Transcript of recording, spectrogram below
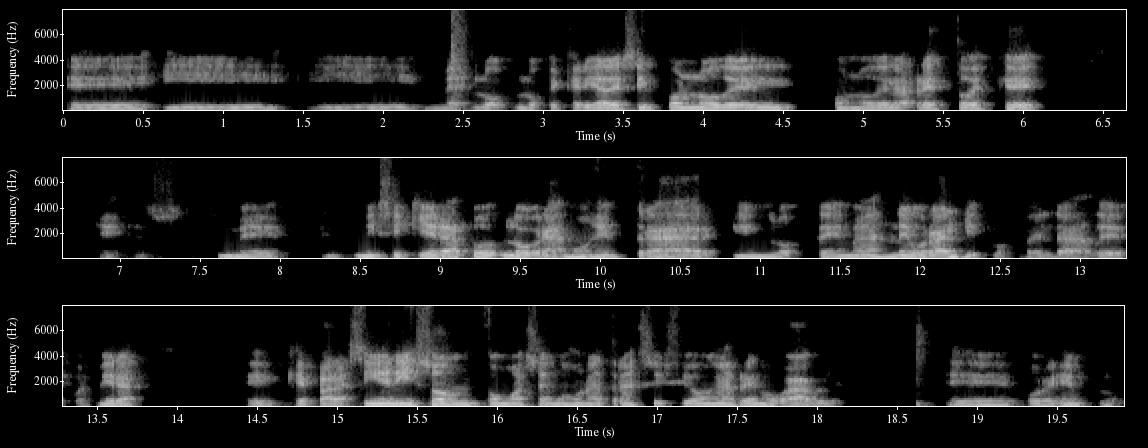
eh, y, y me, lo, lo, que quería decir con lo del, con lo del arresto es que me, ni siquiera logramos entrar en los temas neurálgicos, ¿verdad? De, pues mira, eh, que para CNI son cómo hacemos una transición a renovables eh, por ejemplo,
